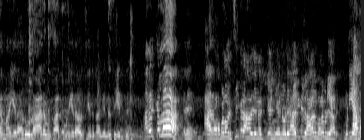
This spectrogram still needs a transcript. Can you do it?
ஏமா ஏதாவது ஒரு ஆரவன் பார்த்து கூட ஏதாவது செய்து நாங்க என்ன செய்யறது? அதற்கெல்லாம் அது அவ்வளவு சீக்கிரம் அது எனக்கு என்னுடைய அருகில் யாரும் வர முடியாது. முடியாது.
